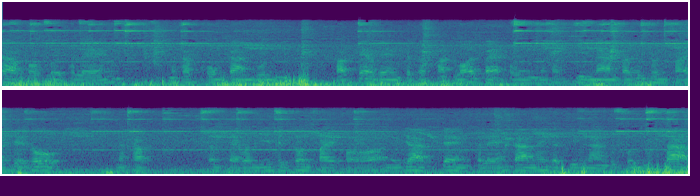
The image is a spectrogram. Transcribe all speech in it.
จ้าขอเปิดแถลงนะครับโครงการบุญฝากแก้วแดงจักรพรรดิร้อยแปดองค์นะครับทีมงานประชาชนสายเทโดนะครับตั้งแต่วันนี้เป็นต้นไปขออนุญาตแจ้งแถลงการให้กับทีมงานทุกคนทราบ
